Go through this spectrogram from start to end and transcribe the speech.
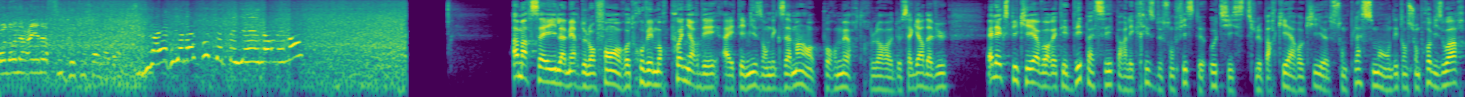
on n'en a rien à foutre de tout ça, madame. Vous n'avez rien à foutre de payer énormément à Marseille, la mère de l'enfant retrouvé mort poignardé a été mise en examen pour meurtre lors de sa garde à vue. Elle a expliqué avoir été dépassée par les crises de son fils autiste. Le parquet a requis son placement en détention provisoire.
